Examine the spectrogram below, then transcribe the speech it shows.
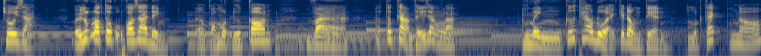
trôi giạt bởi lúc đó tôi cũng có gia đình ờ, có một đứa con. Và ờ, tôi cảm thấy rằng là mình cứ theo đuổi cái đồng tiền một cách nó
